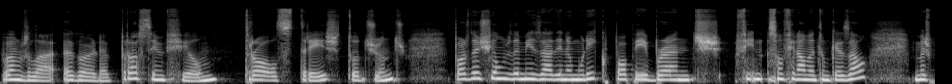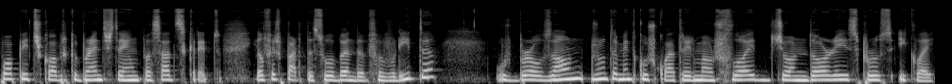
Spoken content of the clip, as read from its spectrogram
Vamos lá. Agora, próximo filme. Trolls 3, todos juntos. Após dois filmes de amizade e namorico, Poppy e Branch são finalmente um casal, mas Poppy descobre que Branch tem um passado secreto. Ele fez parte da sua banda favorita, os Brozone, juntamente com os quatro irmãos Floyd, John Dory, Spruce e Clay.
